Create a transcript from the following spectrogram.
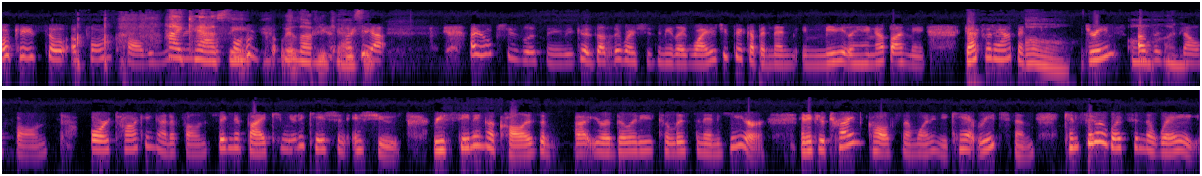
Okay, so a phone call. Hi, Cassie. We love you, Cassie. Yeah. I hope she's listening because otherwise she's gonna be like, "Why did you pick up and then immediately hang up on me?" That's what happened. Oh, Dreams oh, of a honey. cell phone or talking on a phone signify communication issues. Receiving a call is about your ability to listen and hear. And if you're trying to call someone and you can't reach them, consider what's in the way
